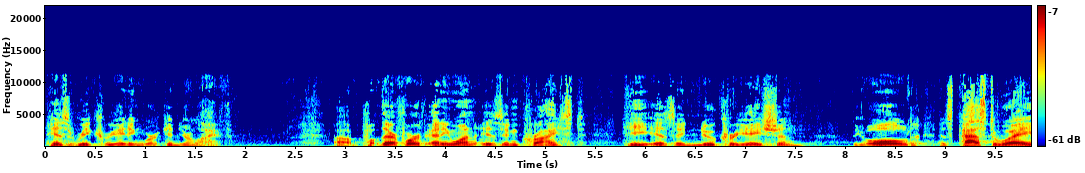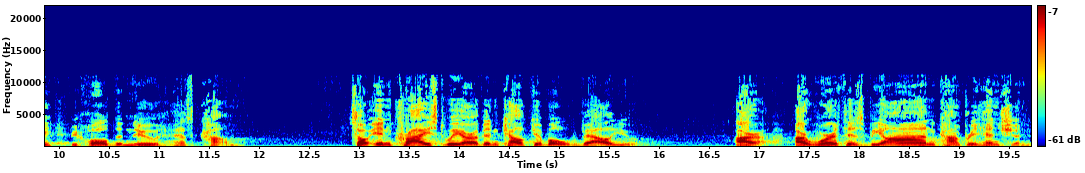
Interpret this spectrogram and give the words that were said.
his recreating work in your life. Uh, therefore, if anyone is in Christ, he is a new creation. The old has passed away. Behold, the new has come. So in Christ, we are of incalculable value. Our, our worth is beyond comprehension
